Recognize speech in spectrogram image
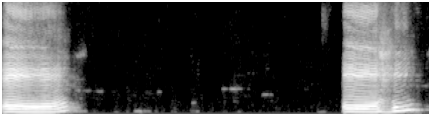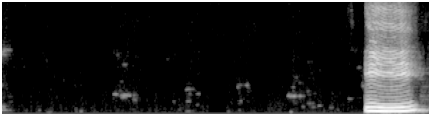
E R I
